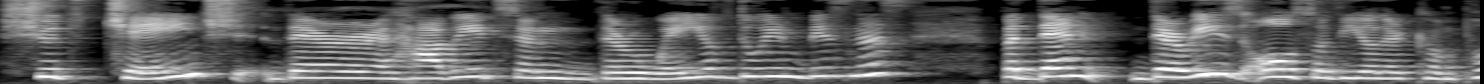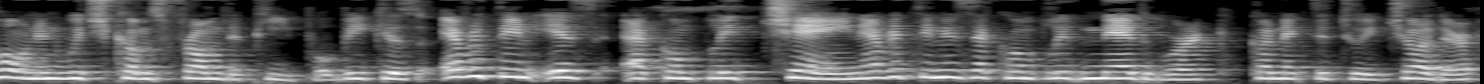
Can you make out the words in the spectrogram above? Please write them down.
should change their habits and their way of doing business but then there is also the other component which comes from the people because everything is a complete chain everything is a complete network connected to each other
